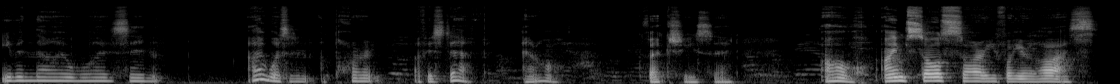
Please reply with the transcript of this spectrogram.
even though it wasn't I wasn't a part of his death at all. Fengchi said. Oh, I'm so sorry for your loss.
